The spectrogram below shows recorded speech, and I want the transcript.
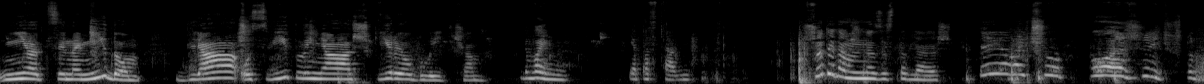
ніацинамідом для освітлення шкіри обличчя. Давай мне. Я поставлю. Що ти там не заставляєш? Та Я хочу положить, чтобы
